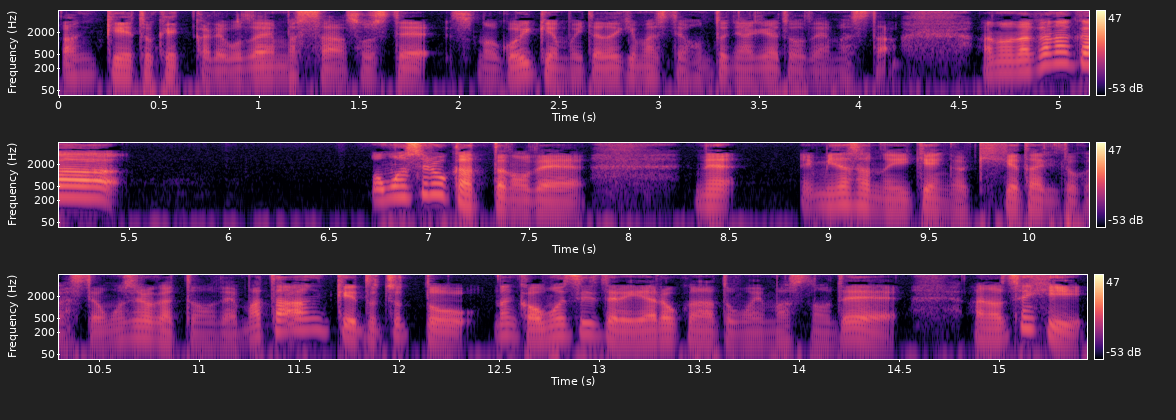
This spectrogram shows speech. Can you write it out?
アン、ケート結果でございました。そして、そのご意見もいただきまして、本当にありがとうございました。あの、なかなか、面白かったので、ね、皆さんの意見が聞けたりとかして面白かったので、またアンケートちょっとなんか思いついたらやろうかなと思いますので、あの、ぜひ、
